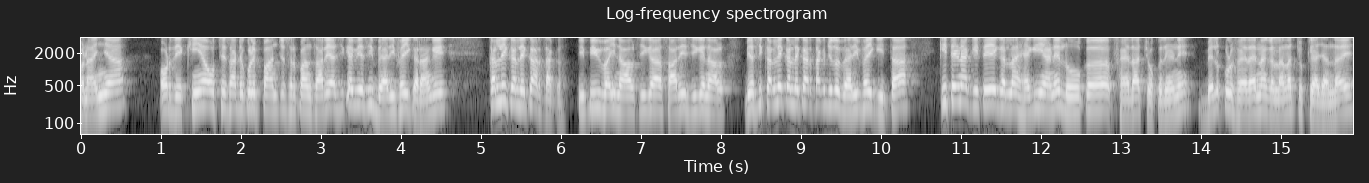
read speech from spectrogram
ਬਣਾਈਆਂ ਔਰ ਦੇਖੀਆਂ। ਉੱਥੇ ਸਾਡੇ ਕੋਲੇ ਪੰਜ ਸਰਪੰਚ ਸਾਰੇ ਅਸੀਂ ਕਿਹਾ ਵੀ ਅਸੀਂ ਵੈਰੀਫਾਈ ਕਰਾਂਗੇ। ਕੱਲੇ ਕੱਲੇ ਘਰ ਤੱਕ। ਪੀਪੀ ਬਾਈ ਨਾਲ ਸੀਗਾ, ਸਾਰੇ ਸੀਗੇ ਨਾਲ। ਵੀ ਅਸੀਂ ਕੱਲੇ ਕੱਲੇ ਘਰ ਤੱਕ ਜਦੋਂ ਵੈਰੀਫਾਈ ਕੀਤਾ, ਕਿਤੇ ਨਾ ਕਿਤੇ ਇਹ ਗੱਲਾਂ ਹੈਗੀਆਂ ਨੇ, ਲੋਕ ਫਾਇਦਾ ਚੁੱਕਦੇ ਨੇ, ਬਿਲਕੁਲ ਫਾਇਦਾ ਇਹਨਾਂ ਗੱਲਾਂ ਦਾ ਚੁੱਕਿਆ ਜਾਂਦਾ ਏ।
